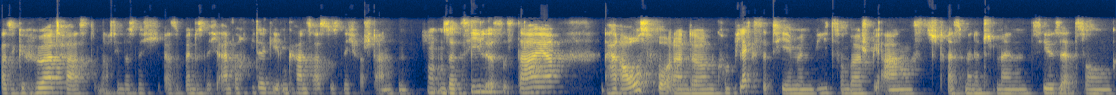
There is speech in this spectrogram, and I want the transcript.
quasi gehört hast und nachdem du es nicht, also wenn du es nicht einfach wiedergeben kannst, hast du es nicht verstanden. Und unser Ziel ist es daher, herausfordernde und komplexe Themen wie zum Beispiel Angst, Stressmanagement, Zielsetzung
